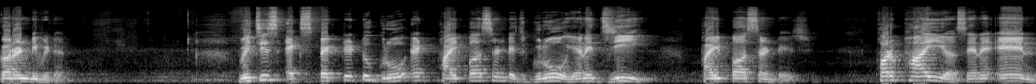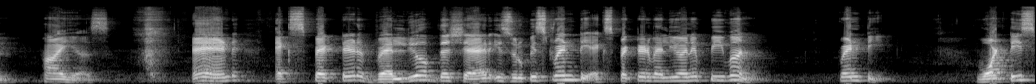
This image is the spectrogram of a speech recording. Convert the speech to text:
current dividend which is expected to grow at 5 percentage grow यानी G 5 percentage for 5 years यानी N 5 years and expected value of the share is rupees 20 expected value यानी P1 20 what is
